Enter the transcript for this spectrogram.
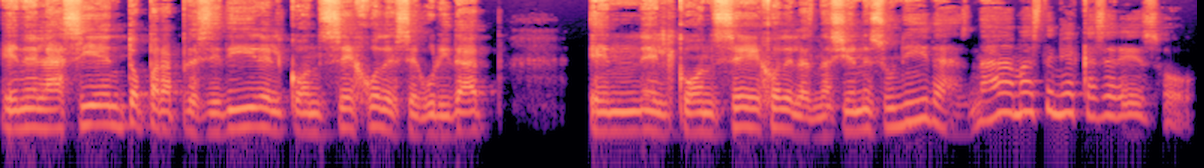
en el asiento para presidir el Consejo de Seguridad en el Consejo de las Naciones Unidas. Nada más tenía que hacer eso.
